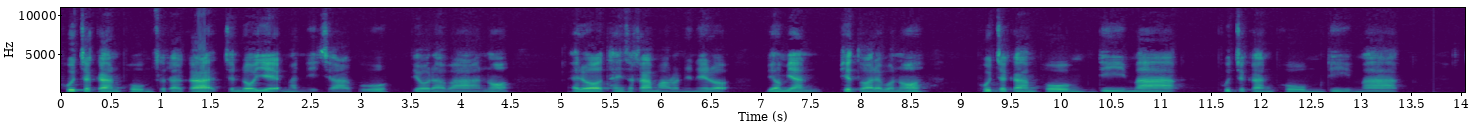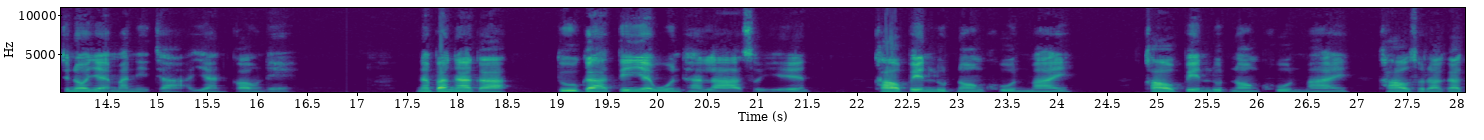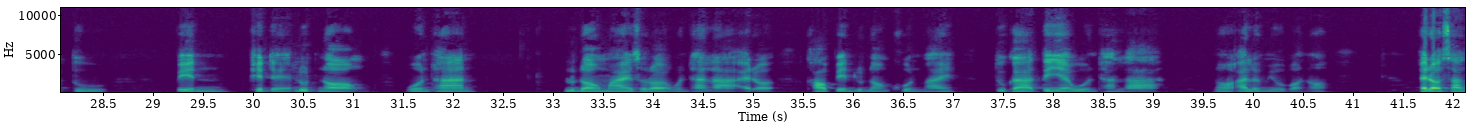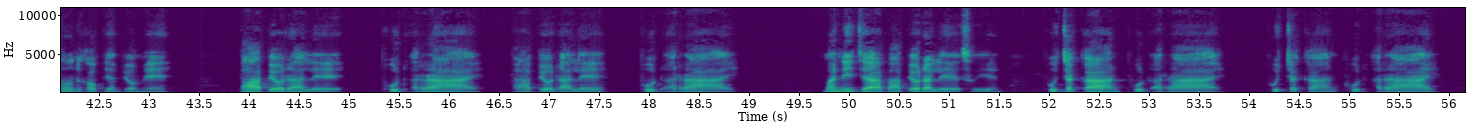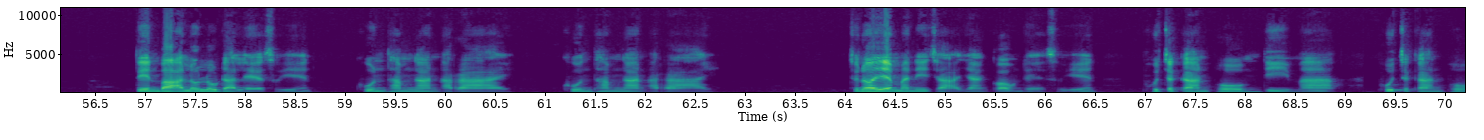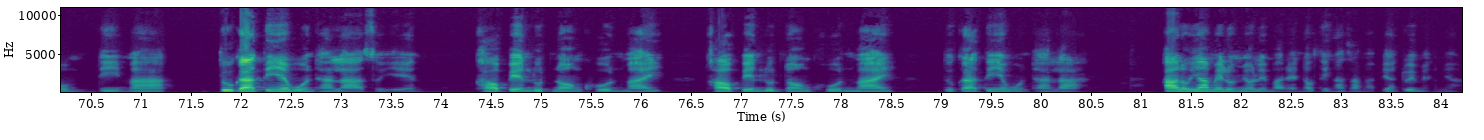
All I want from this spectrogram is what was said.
ผู้จัดการผมဆိုတာကကျွန်တော်ရဲ့မန်နေဂျာကိုပြောတာပါเนาะအဲ့တော့ထိုင်းစကားမှာတော့နည်းနည်းတော့ပြောင်းပြန်ဖြစ်သွားတယ်ပေါ့เนาะผู้จัดการผมดีมากผู้จัดการผมดีมากကျွန်တော်ရဲ့မန်နေဂျာအရန်ကောင်းတယ်နံပါတ်5ကသူကတင်းရဲ့ဝန်ထမ်းလားဆိုရင်เขาเป็นลูกน้องคุณไหม เขาเป็นลูกน้องคุณไหม เขาสรากาตู เป็นเพียแต่ลูกน้องวนท่านลูกน้องไม้สรวนท่านลาไอ้တော့เขาเป็นลูกน้องคุณไหมသူကတင်းရဲ့ဝန်ထမ်းလားเนาะအဲ့လိုမျိုးပေါ့เนาะအဲ့တော့အစဆုံးတစ်ခေါက်ပြန်ပြောမယ်ဘာပြောတာလဲ put อะไรဘာပြောတာလဲ put อะไรမန်နေဂျာဘာပြောတာလဲဆိုရင်ผู้จัดการพูดอะไร ผู้จัดการพูดอะไร เตนบาโลโลดาเลสเวนคุณทำงานอะไร คุณทำงานอะไรจนเยมานีจ่ายังกองเดสเวนผู้จัดการผมดีมาก ผู้จัดการผมดีมาก ตูกาเตียวนทาลาสเวนเขาเป็นลูกน้องคุณไหม เขาเป็นลูกน้องคุณไหม ตูกาเตียววนทาลาအားလုံးရမယ်လို့မျှော်လင့်ပါတယ်နောက်သင်ခန်းစာမှာပြန်တွေ့မယ်ခင်ဗျာ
